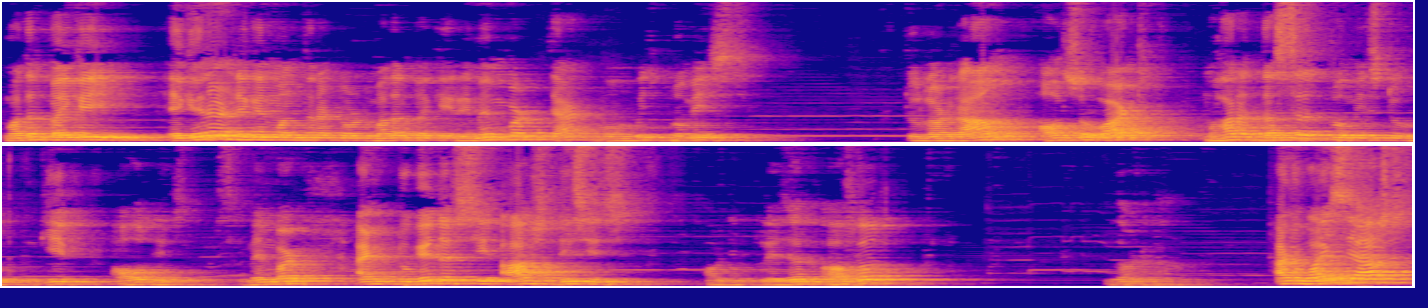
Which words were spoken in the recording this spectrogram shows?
Mother Kaikeyi, again and again Manthara told Mother Kaikeyi, remember that boon which promised to Lord Ram, also what Maharaj Dasrath promised to give all his remembered, and together she asked this is for the pleasure of Lord Ram. And why she asked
